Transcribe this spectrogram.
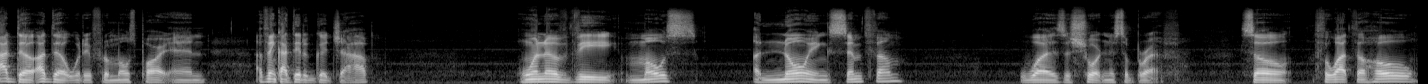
I dealt I dealt with it for the most part, and I think I did a good job. One of the most annoying symptom was a shortness of breath. So throughout the whole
